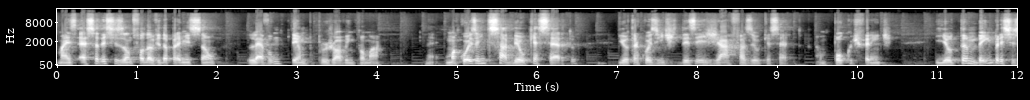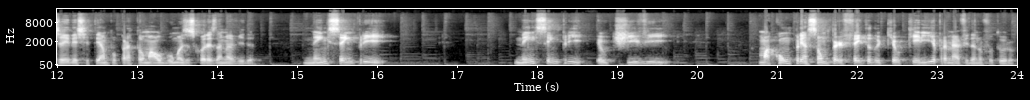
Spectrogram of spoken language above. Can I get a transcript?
Mas essa decisão de falar da vida pré-missão leva um tempo para o jovem tomar. Né? Uma coisa é a gente saber o que é certo e outra coisa é a gente desejar fazer o que é certo. É um pouco diferente. E eu também precisei desse tempo para tomar algumas escolhas da minha vida. Nem sempre nem sempre eu tive uma compreensão perfeita do que eu queria para minha vida no futuro.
